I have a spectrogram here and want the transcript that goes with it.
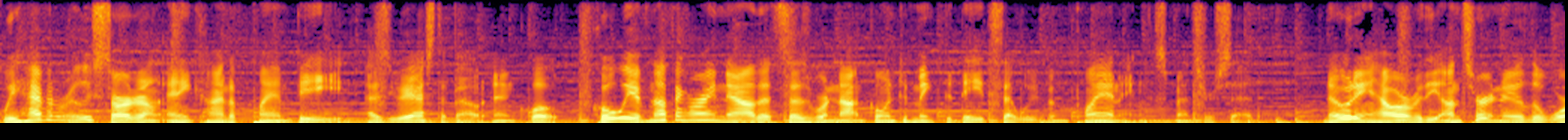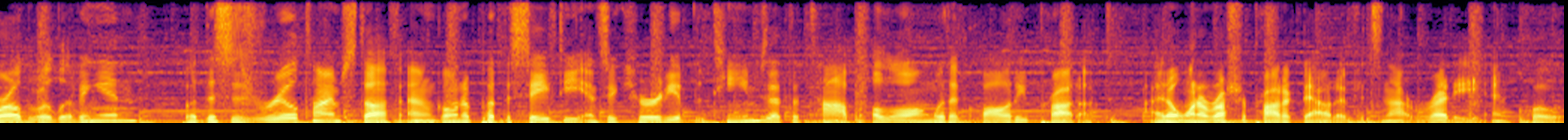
we haven't really started on any kind of plan B, as you asked about, end quote. Quote, we have nothing right now that says we're not going to make the dates that we've been planning, Spencer said. Noting, however, the uncertainty of the world we're living in, but this is real time stuff, and I'm going to put the safety and security of the teams at the top along with a quality product. I don't want to rush a product out if it's not ready, end quote.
